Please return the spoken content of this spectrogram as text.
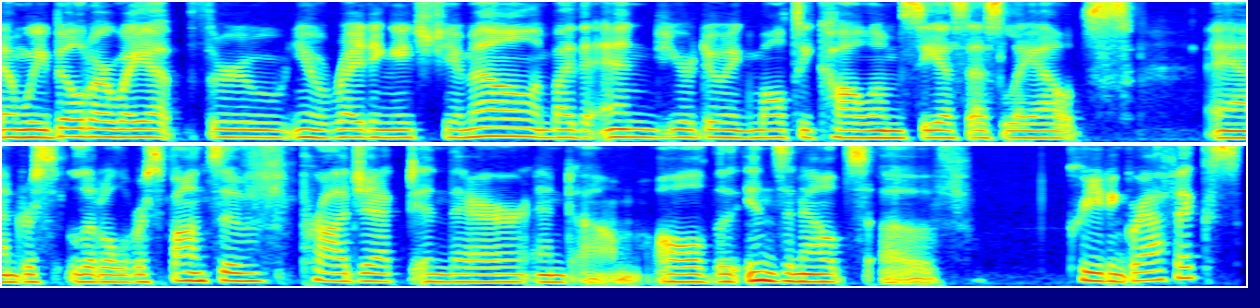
Then we build our way up through, you know, writing HTML, and by the end, you're doing multi-column CSS layouts and res- little responsive project in there, and um, all the ins and outs of creating graphics.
